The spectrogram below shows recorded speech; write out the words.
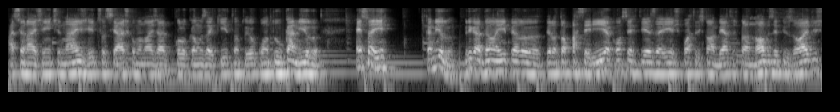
acionar a gente nas redes sociais, como nós já colocamos aqui, tanto eu quanto o Camilo. É isso aí. Camilo, brigadão aí pelo, pela tua parceria. Com certeza aí as portas estão abertas para novos episódios.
